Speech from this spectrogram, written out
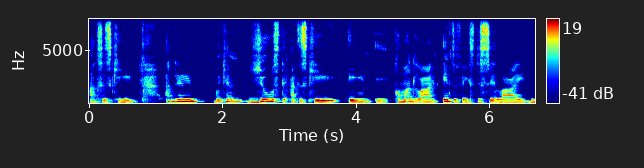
access key and then we can use the access key in a command line interface, the CLI, the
